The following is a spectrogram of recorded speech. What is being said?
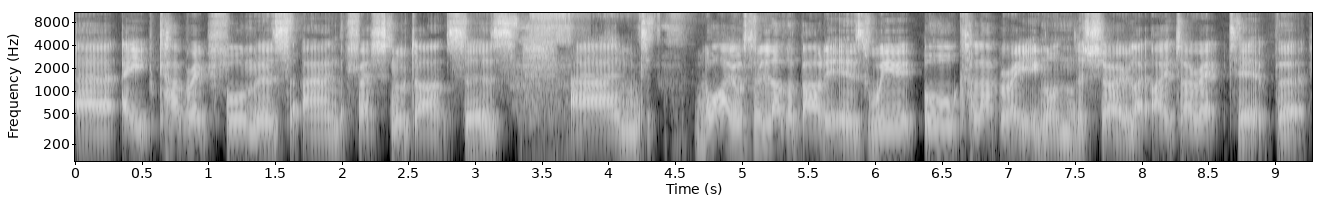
uh, eight cabaret performers and professional dancers. And what I also love about it is we're all collaborating on the show. Like I direct it, but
